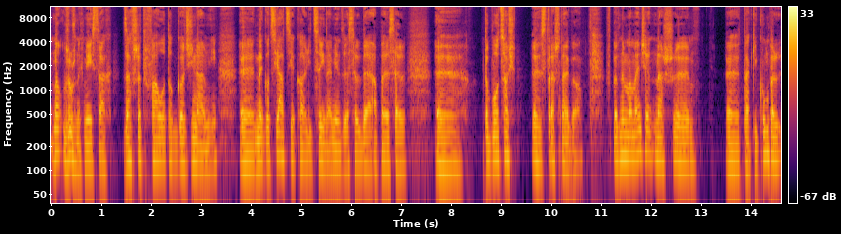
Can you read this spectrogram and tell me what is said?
No, w różnych miejscach. Zawsze trwało to godzinami. Negocjacje koalicyjne między SLD a PSL to było coś strasznego. W pewnym momencie nasz e, e, taki kumpel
